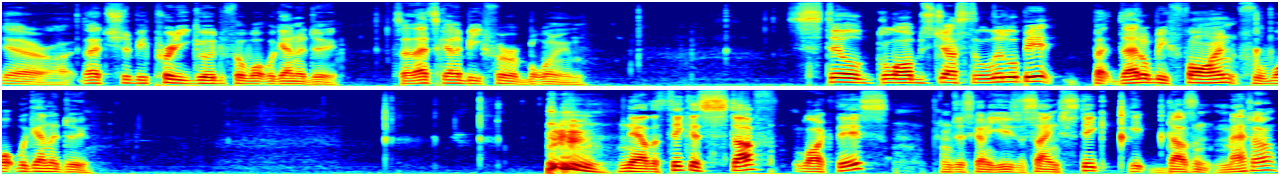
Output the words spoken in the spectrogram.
Yeah, alright. That should be pretty good for what we're going to do. So that's going to be for a bloom. Still globs just a little bit, but that'll be fine for what we're going to do. now the thickest stuff like this, I'm just going to use the same stick. It doesn't matter.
